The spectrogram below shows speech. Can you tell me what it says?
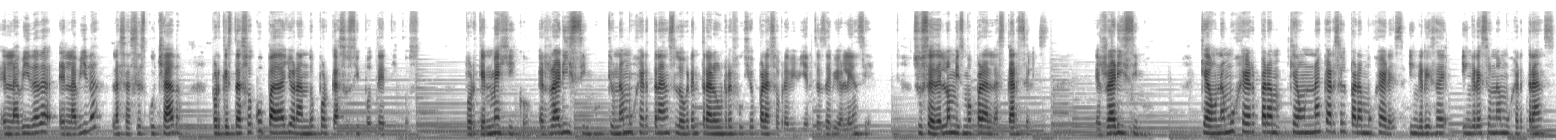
en la vida, en la vida las has escuchado, porque estás ocupada llorando por casos hipotéticos. Porque en México es rarísimo que una mujer trans logre entrar a un refugio para sobrevivientes de violencia. Sucede lo mismo para las cárceles. Es rarísimo que a una mujer para que a una cárcel para mujeres ingrese, ingrese una mujer trans,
